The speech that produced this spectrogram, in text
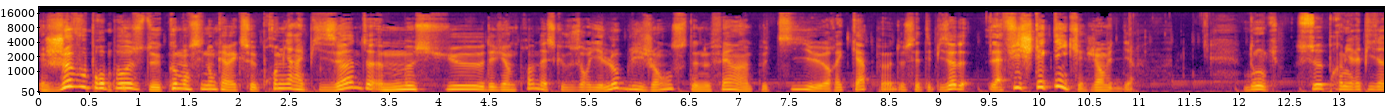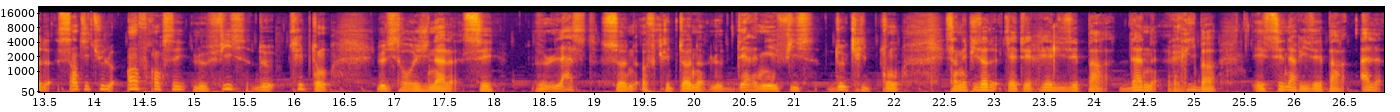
Je vous propose de commencer donc avec ce premier épisode. Monsieur Deviant Prod, est-ce que vous auriez l'obligeance de nous faire un petit euh, récap de cet épisode? La fiche technique, j'ai envie de dire. Donc, ce premier épisode s'intitule en français Le fils de Krypton. Le titre original, c'est The Last Son of Krypton, le dernier fils de Krypton. C'est un épisode qui a été réalisé par Dan Riba et scénarisé par Al-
